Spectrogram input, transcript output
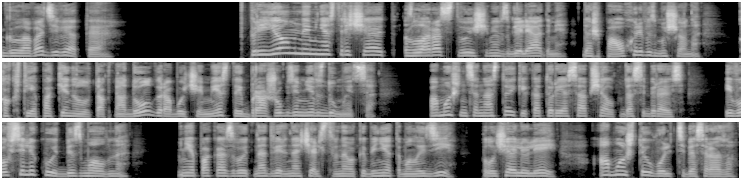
Глава девятая. В приемной меня встречают злорадствующими взглядами. Даже поохали возмущенно. Как-то я покинула так надолго рабочее место и брожу, где мне вздумается. Помощница на стойке, которой я сообщала, куда собираюсь, и вовсе ликует безмолвно. Мне показывают на дверь начальственного кабинета, мол, иди, получай люлей, а может и уволить тебя сразу.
